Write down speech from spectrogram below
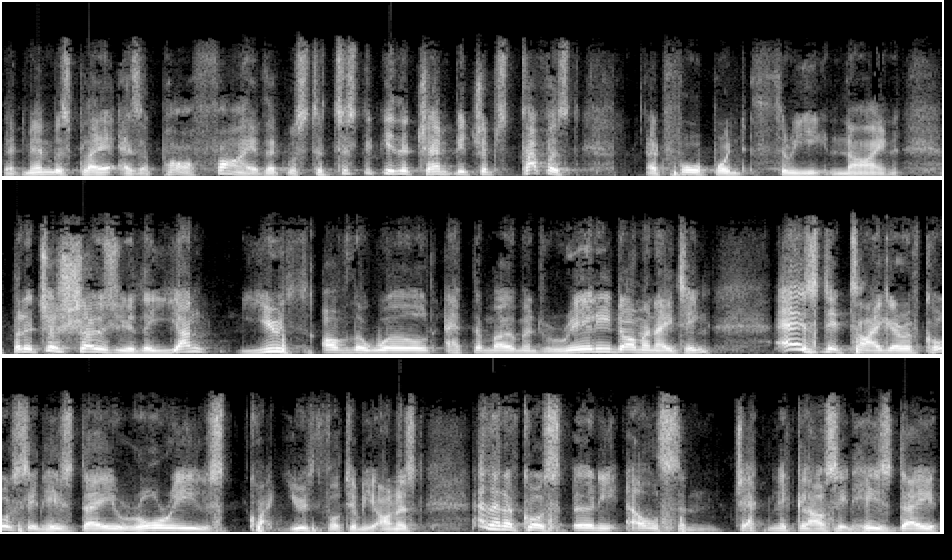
that members play as a par 5 that was statistically the championship's toughest at 4.39. But it just shows you the young youth of the world at the moment really dominating as did Tiger, of course, in his day. Rory, who's quite youthful, to be honest. And then, of course, Ernie Elson, Jack Nicklaus in his day.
